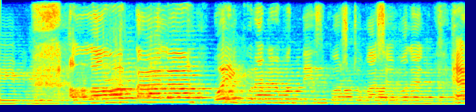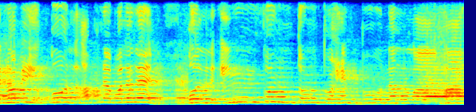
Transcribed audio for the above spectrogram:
রহিম আল্লাহ তাআলা ওই কোরআনের মধ্যে স্পষ্ট ভাষায় বলেন, হে নবী, কুল, আপনি বলে দেন কুল ইন কুনতুম তুহিব্বুনাল্লাহ,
